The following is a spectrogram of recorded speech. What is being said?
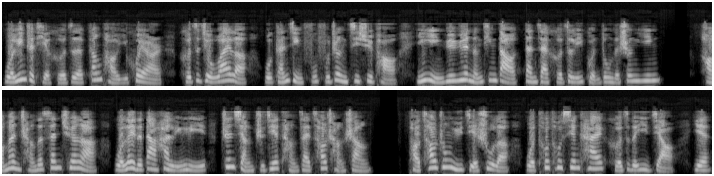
我拎着铁盒子，刚跑一会儿，盒子就歪了。我赶紧扶扶正，继续跑，隐隐约约能听到蛋在盒子里滚动的声音。好漫长的三圈啊！我累得大汗淋漓，真想直接躺在操场上。跑操终于结束了，我偷偷掀开盒子的一角，耶，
